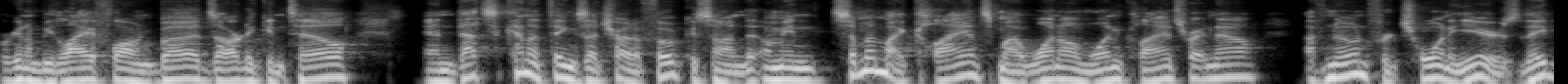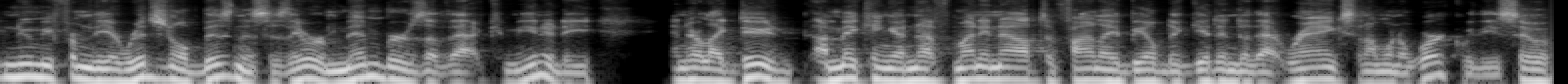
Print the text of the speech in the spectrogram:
we're going to be lifelong buds, I already can tell. And that's the kind of things I try to focus on. I mean, some of my clients, my one on one clients right now, I've known for 20 years. They knew me from the original businesses, they were members of that community. And they're like, dude, I'm making enough money now to finally be able to get into that ranks and I want to work with you. So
